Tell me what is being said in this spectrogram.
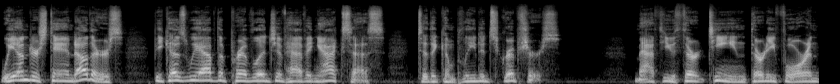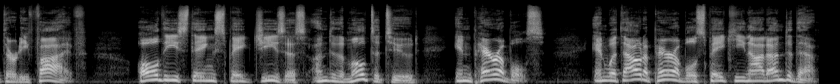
We understand others because we have the privilege of having access to the completed scriptures. Matthew 13, 34 and 35. All these things spake Jesus unto the multitude in parables, and without a parable spake he not unto them,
